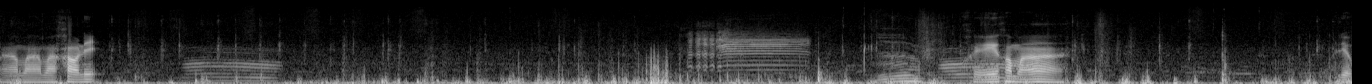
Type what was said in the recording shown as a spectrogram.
มามามาเข้านี่ โอ เข้ามา เดี๋ยว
